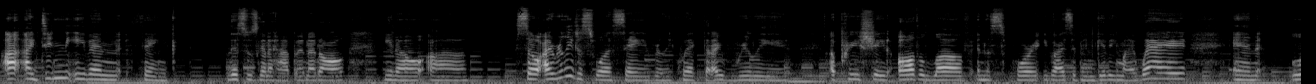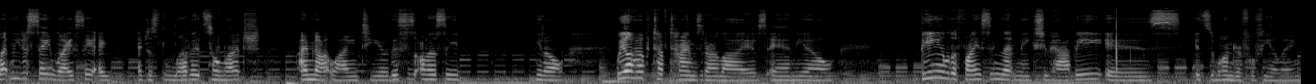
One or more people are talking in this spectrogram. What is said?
I, I didn't even think this was gonna happen at all. You know, uh, so I really just want to say really quick that I really appreciate all the love and the support you guys have been giving my way. And let me just say, when I say I, I just love it so much, I'm not lying to you. This is honestly, you know, we all have tough times in our lives, and you know, being able to find something that makes you happy is it's a wonderful feeling.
